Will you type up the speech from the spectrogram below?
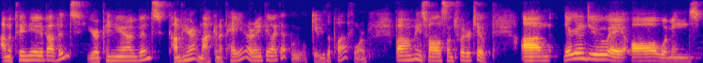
I'm opinionated about Vince. Your opinion on Vince. Come here. I'm not going to pay you or anything like that, but we will give you the platform. By all means, follow us on Twitter too. Um, they're going to do a all women's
